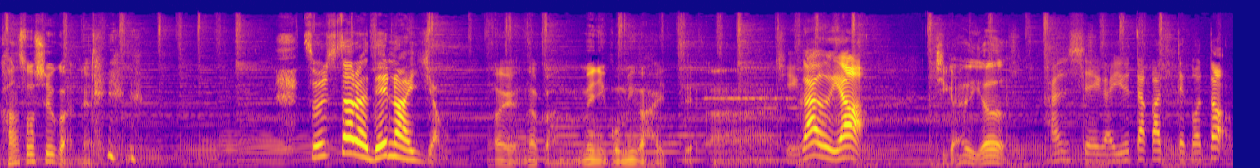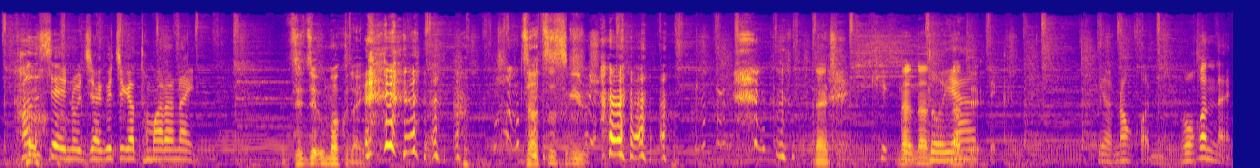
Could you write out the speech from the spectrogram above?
乾燥してるからね。そしたら出ないじゃん。あいやなんかあの目にゴミが入ってあ違うよ。ー違うよ。感性が豊かってこと。感性の蛇口が止まらない。全然うまくない。雑すぎるでしょ。何それ？結構ドヤっていやなんかねわかんない。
